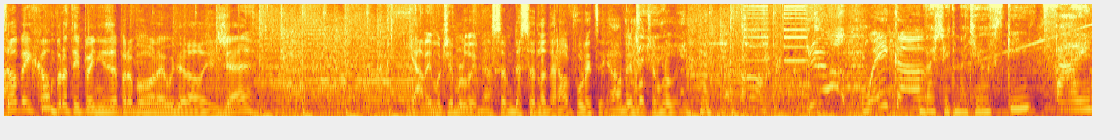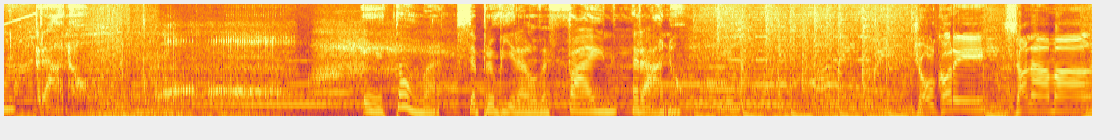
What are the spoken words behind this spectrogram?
Co bychom pro ty peníze pro boha neudělali, že? Já vím, o čem mluvím, já jsem 10 let hrál v ulici, já vím, o čem mluvím. Wake up. Vašek Matějovský. Fajn ráno. I tohle se probíralo ve Fajn ráno. Joel Corey, za náma,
